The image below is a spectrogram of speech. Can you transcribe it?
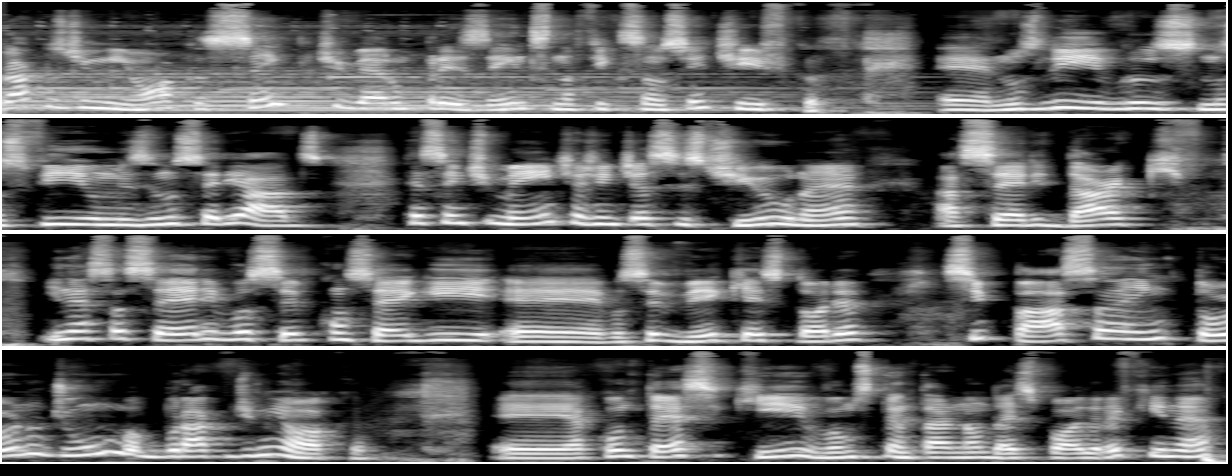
Buracos de minhoca sempre tiveram presentes na ficção científica, é, nos livros, nos filmes e nos seriados. Recentemente a gente assistiu, né, a série Dark. E nessa série você consegue, é, você vê que a história se passa em torno de um buraco de minhoca. É, acontece que, vamos tentar não dar spoiler aqui, né?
